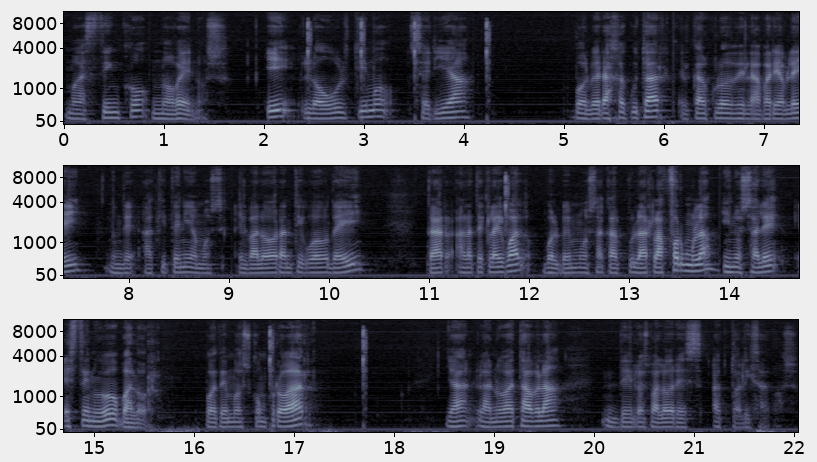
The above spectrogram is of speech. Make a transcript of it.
más 5 novenos. Y lo último sería volver a ejecutar el cálculo de la variable i, donde aquí teníamos el valor antiguo de i, dar a la tecla igual, volvemos a calcular la fórmula y nos sale este nuevo valor. Podemos comprobar ya la nueva tabla de los valores actualizados.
